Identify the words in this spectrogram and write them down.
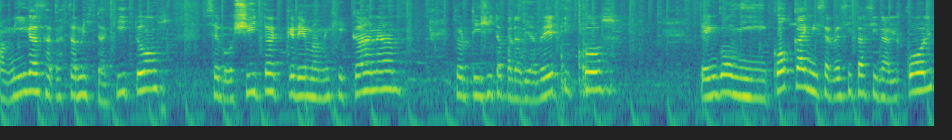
Amigas, acá están mis taquitos. Cebollita, crema mexicana, tortillita para diabéticos. Tengo mi coca y mi cervecita sin alcohol.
